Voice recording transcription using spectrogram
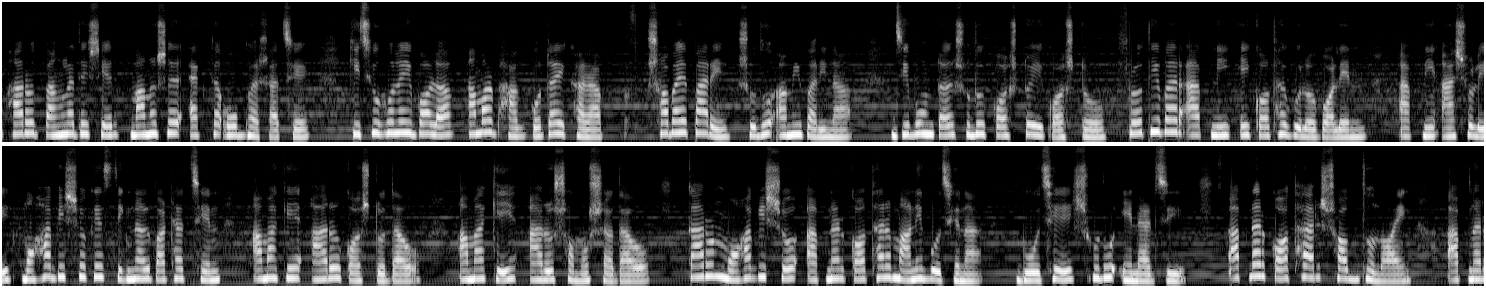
ভারত বাংলাদেশের মানুষের একটা অভ্যাস আছে। কিছু হলেই বলা, আমার ভাগ্যটাই খারাপ। সবাই পারে, শুধু আমি পারি না। জীবনটা শুধু কষ্টই কষ্ট। প্রতিবার আপনি এই কথাগুলো বলেন। আপনি আসলে মহাবিশ্বকে সিগন্যাল পাঠাচ্ছেন আমাকে আরও কষ্ট দাও, আমাকে আরও সমস্যা দাও। কারণ মহাবিশ্ব আপনার কথার মানে বোঝে না, বোঝে শুধু এনার্জি আপনার কথার শব্দ নয়, আপনার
